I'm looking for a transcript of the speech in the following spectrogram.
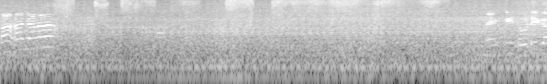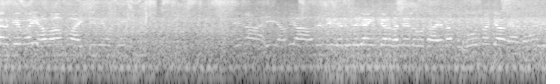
ਕਹਾਂ ਜਾਣਾ। ਟੈਂਕੀ ਛੋਟੀ ਕਰਕੇ ਭਾਈ ਹਵਾ ਪਾਈਦੀ ਨਹੀਂ ਹੁੰਦੀ ਇਹਦਾ ਆਹੀ ਆ ਵੀ ਆਪਦੇ ਲੀੜੇ ਲੂੜੇ ਜਾਂ ਇੰਜਣ ਥੱਲੇ ਲੋਟ ਆ ਜਾਂਦਾ ਬਲੋਰ ਨਾਲ ਝਾੜਿਆ ਕਰਾਂਗੇ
